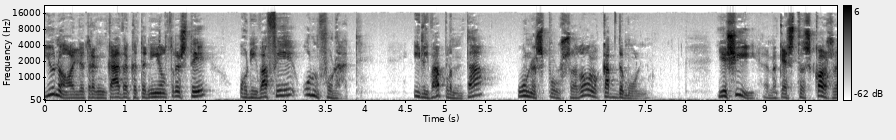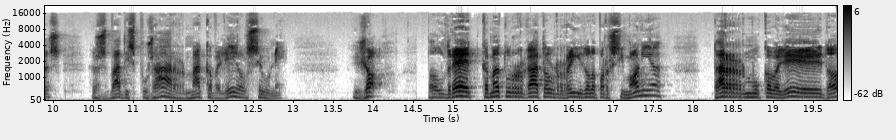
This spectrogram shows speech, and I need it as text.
i una olla trencada que tenia el traster on hi va fer un fonat i li va plantar un expulsador al capdamunt. I així, amb aquestes coses, es va disposar a armar cavaller el seu net. Jo, pel dret que m'ha atorgat el rei de la parsimònia, t'armo cavaller de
